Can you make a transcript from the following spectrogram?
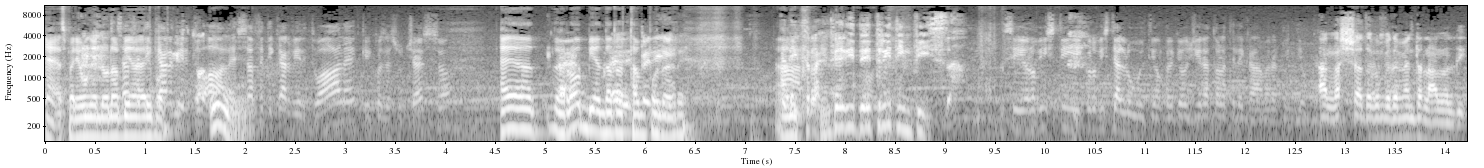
Eh, speriamo che non abbia riportato. Virtuale, uh. Safety car virtuale, che cosa è successo? Eh, Robby è andato eh, a tamponare. Per i, ah. per, i tra- per i detriti in pista. Sì, l'ho visti, l'ho visti all'ultimo perché ho girato la telecamera. Quindi... Ha lasciato completamente l'ala lì.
